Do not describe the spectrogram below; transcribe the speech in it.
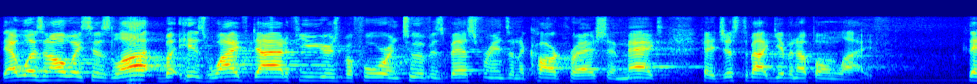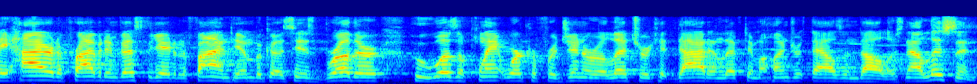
That wasn't always his lot, but his wife died a few years before and two of his best friends in a car crash, and Max had just about given up on life. They hired a private investigator to find him because his brother, who was a plant worker for General Electric, had died and left him $100,000. Now, listen,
